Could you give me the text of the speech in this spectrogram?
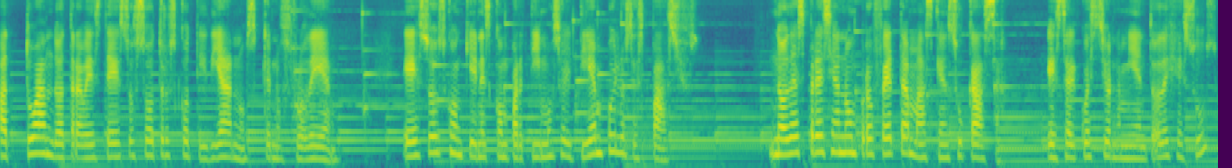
actuando a través de esos otros cotidianos que nos rodean, esos con quienes compartimos el tiempo y los espacios. No desprecian a un profeta más que en su casa, es el cuestionamiento de Jesús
